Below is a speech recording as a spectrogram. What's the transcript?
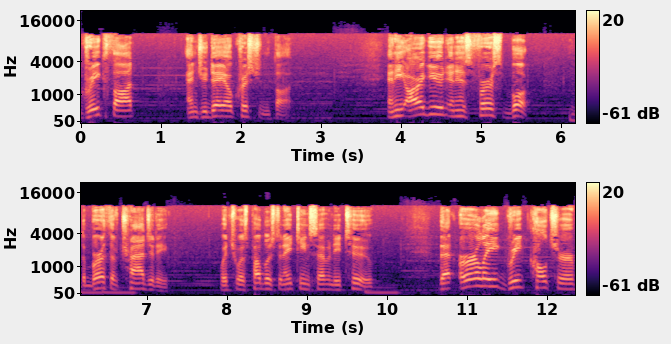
Greek thought and Judeo Christian thought. And he argued in his first book, The Birth of Tragedy, which was published in 1872, that early Greek culture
